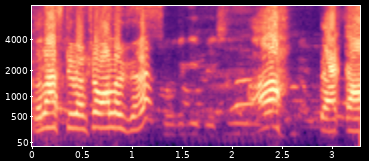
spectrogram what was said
তাহলে আজকে ব্যবসা ভালো হয়েছে হ্যাঁ? টাকা।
